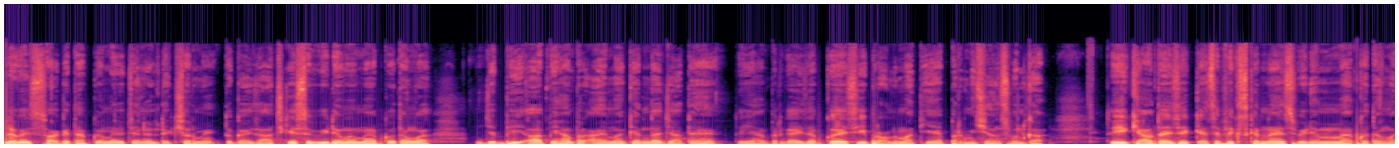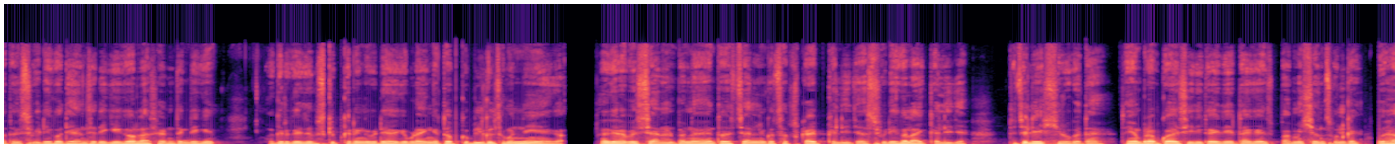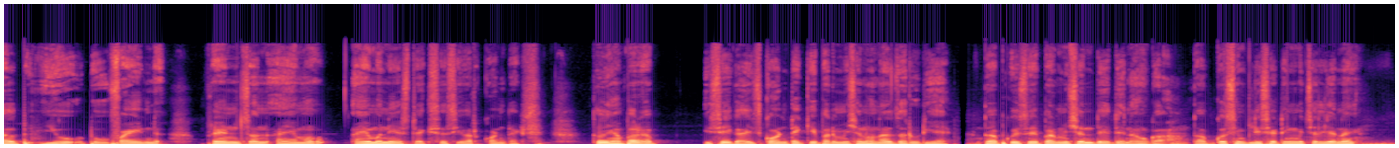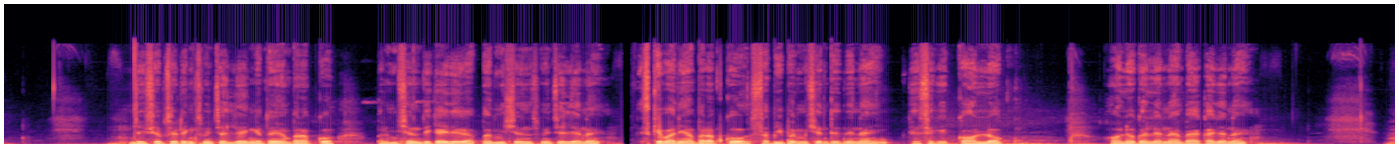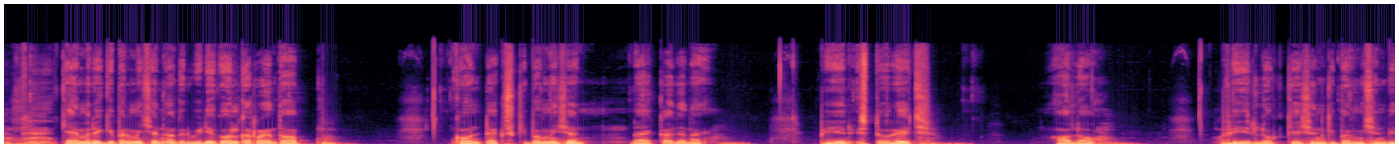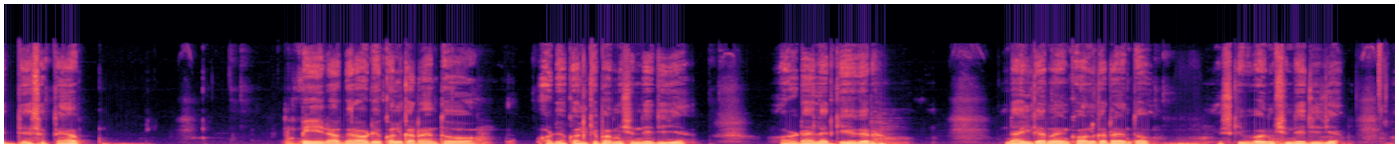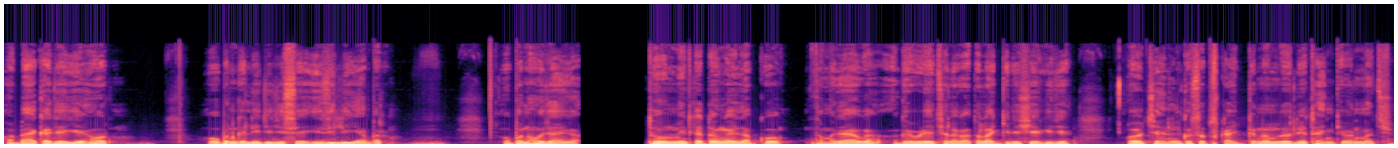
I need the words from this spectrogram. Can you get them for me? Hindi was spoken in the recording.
हेलो गाइज़ स्वागत है आपका मेरे चैनल टेक्सचर में। तो गाइज़ आज के इस वीडियो में मैं आपको बताऊँगा, जब भी आप यहाँ पर आई के अंदर जाते हैं तो यहाँ पर गाइज़ आपको ऐसी प्रॉब्लम आती है परमिशंस फुल का। तो ये क्या होता है, इसे कैसे फिक्स करना है, इस वीडियो में मैं आपको बताऊँगा। तो इस वीडियो को ध्यान से देखिएगा लास्ट एंड तक देखिए। अगर गाइस जब स्किप करेंगे, वीडियो आगे बढ़ाएँगे तो आपको बिल्कुल समझ नहीं आएगा। अगर आप इस चैनल पर नए हैं तो इस चैनल को सब्सक्राइब कर लीजिए, इस वीडियो को लाइक कर लीजिए। तो चलिए शुरू करते हैं। तो यहाँ पर आपको ऐसी दिखाई देता है गैस परमिशन बोल के। To help you to find friends on I M O I M needs to access your contacts तो यहाँ पर अब इसे गाइस कॉन्टैक्ट की परमिशन होना ज़रूरी है। तो आपको इसे परमिशन दे देना होगा। तो आपको सिंपली सेटिंग में चल जाना है। जैसे आप सेटिंग्स में चल जाएँगे तो यहाँ पर आपको परमिशन दिखाई देगा। परमिशंस में चल जाना है। इसके बाद यहाँ पर आपको सभी परमिशन दे देना है। जैसे कि कॉल लॉक ऑलो कर लेना है बैक आ जाना है। कैमरे की परमिशन अगर वीडियो कॉल कर रहे हैं तो आप कॉन्टैक्ट्स की परमिशन बैक आ जाना है, फिर स्टोरेज ऑलो फिर लोकेशन की परमिशन भी दे सकते हैं आप। फिर अगर ऑडियो कॉल कर रहे हैं तो ऑडियो कॉल की परमिशन दे दीजिए। और डायलर की अगर डायल कर रहे हैं कॉल कर रहे हैं तो इसकी भी परमिशन दे दीजिए। और बैक आ जाइए और ओपन कर लीजिए, जिससे इजीली यहाँ पर ओपन हो जाएगा। तो उम्मीद करता हूँ गाइज़ आपको समझ आया होगा। अगर वीडियो अच्छा लगा तो लाइक कीजिए शेयर कीजिए और चैनल को सब्सक्राइब करना मत भूलिए। Thank you very much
